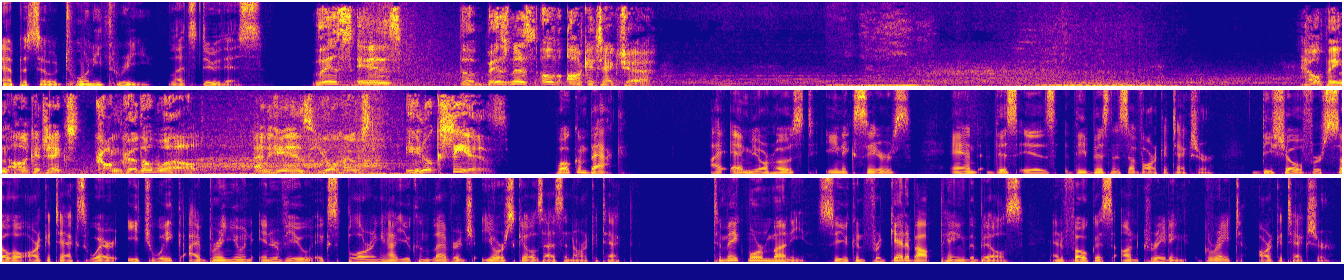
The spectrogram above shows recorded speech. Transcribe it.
Episode 23. Let's do this. This is The Business of Architecture. Helping architects conquer the world. And here's your host, Enoch Sears. Welcome back. I am your host, Enoch Sears, and this is The Business of Architecture, the show for solo architects where each week I bring you an interview exploring how you can leverage your skills as an architect to make more money so you can forget about paying the bills and focus on creating great architecture.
